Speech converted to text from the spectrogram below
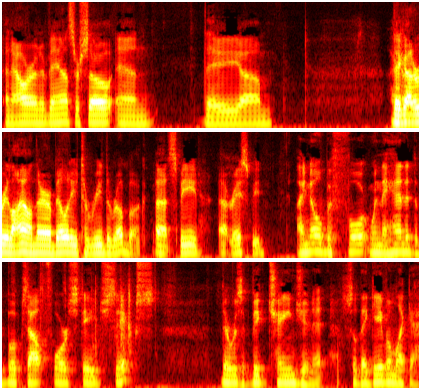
an hour in advance or so, and they um, they got to rely on their ability to read the road book at speed, at race speed. I know before when they handed the books out for stage six, there was a big change in it. So they gave them like an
